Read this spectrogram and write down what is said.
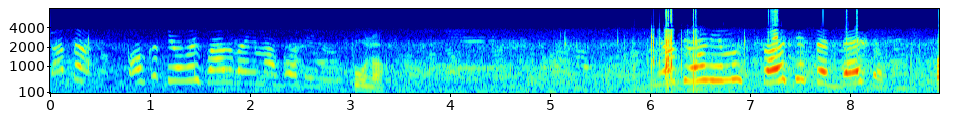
Tata, koliko ti ovaj balva ima godina? Puno. Ja ti on ima 140.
